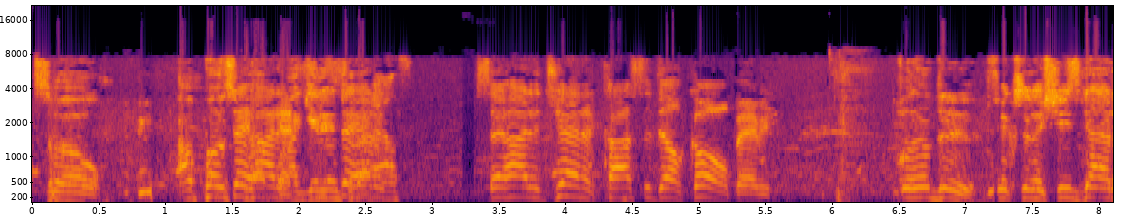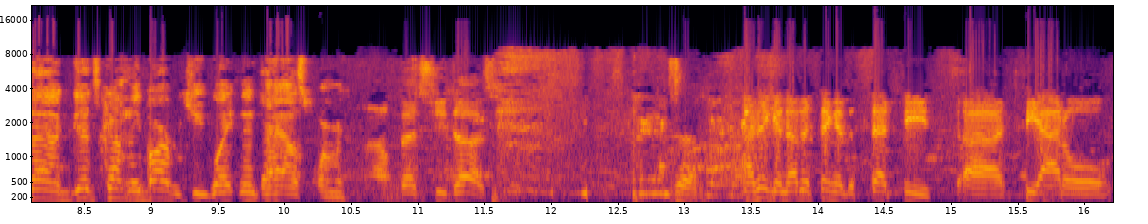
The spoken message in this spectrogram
So I'll post say it up when I get into the house. Say hi to Jen at Costa del Cole, baby. Will do. Fixing it. She's got a uh, Goods Company barbecue waiting at the house for me. I'll bet she does. I think another thing at the set piece, uh, Seattle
